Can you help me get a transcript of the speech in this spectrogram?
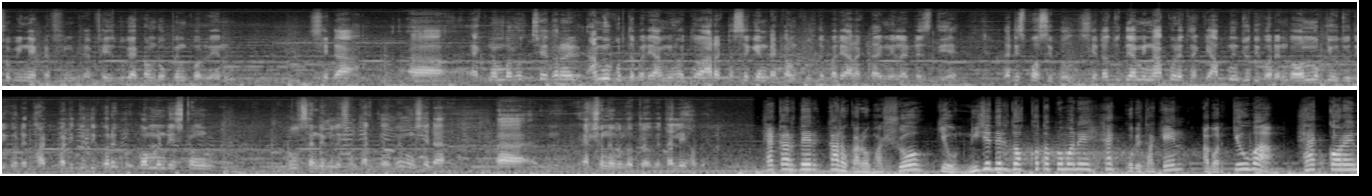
ছবি নিয়ে একটা ফেসবুক অ্যাকাউন্ট ওপেন করেন, সেটা এক নম্বর হচ্ছে ধরেন আমিও করতে পারি, আমি হয়তো আর একটা সেকেন্ড অ্যাকাউন্ট খুলতে পারি, আর একটা ইমেল অ্যাড্রেস দিয়ে। দ্যাট ইজ পসিবল সেটা যদি আমি না করে থাকি, আপনি যদি করেন বা অন্য কেউ যদি করে থার্ড পার্টি যদি করে গভর্নমেন্টের স্ট্রং রুলস অ্যান্ড রেগুলেশন থাকতে হবে এবং সেটা অ্যাকশনেবল হতে হবে, তাহলেই হবে। হ্যাকারদের কারও কারও ভাষ্য কেউ নিজেদের দক্ষতা প্রমাণে হ্যাক করে থাকেন আবার কেউ বা হ্যাক করেন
